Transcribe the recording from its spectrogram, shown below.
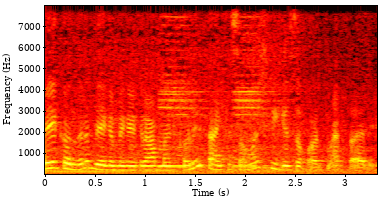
ಬೇಕಂದರೆ ಬೇಗ ಬೇಗ ಗ್ರಾಮ್ ಮಾಡ್ಕೊಳ್ಳಿ. ಥ್ಯಾಂಕ್ ಯು ಸೊ ಮಚ್ ಹೀಗೆ ಸಪೋರ್ಟ್ ಮಾಡ್ತಾ ಇರಿ.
